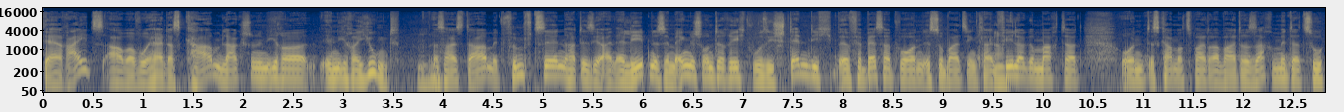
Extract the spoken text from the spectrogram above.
Der Reiz aber, woher das kam, lag schon in ihrer, in ihrer Jugend. Das heißt, da mit 15 hatte sie ein Erlebnis im Englischunterricht, wo sie ständig äh, verbessert worden ist, sobald sie einen kleinen Fehler gemacht hat. Und es kamen noch zwei, drei weitere Sachen mit dazu.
